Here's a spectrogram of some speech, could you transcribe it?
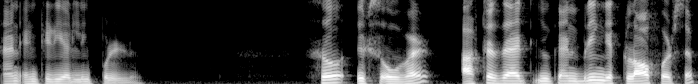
and anteriorly pulled. So, it is over after that you can bring a claw forceps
